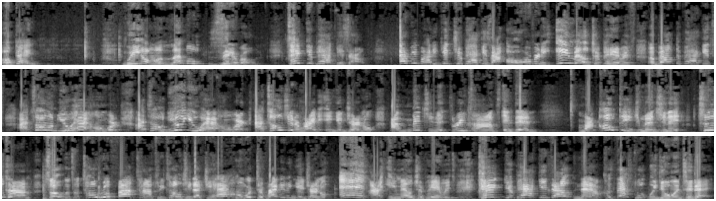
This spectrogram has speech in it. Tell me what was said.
Okay. We are on level zero. Take your packets out. Everybody get your packets. I already emailed your parents about the packets. I told them you had homework. I told you you had homework. I told you to write it in your journal. I mentioned it three times and then my co-teacher mentioned it two times. So it was a total of five times we told you that you had homework to write it in your journal and I emailed your parents. Take your packets out now because that's what we're doing today.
